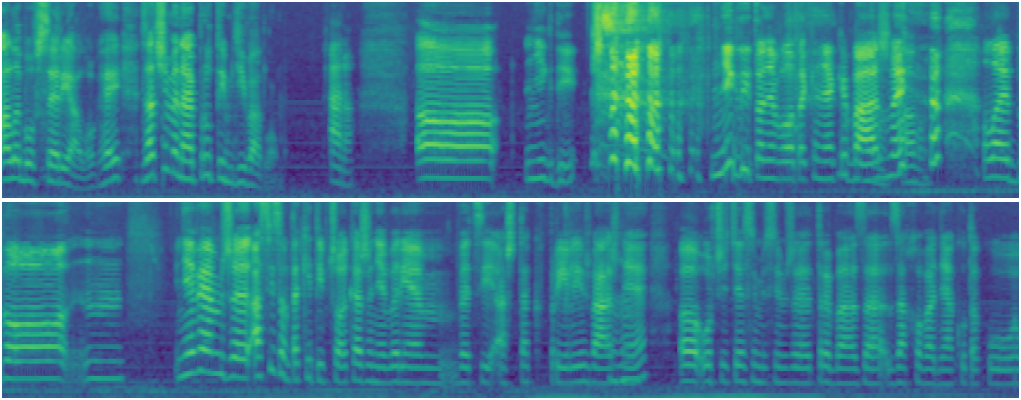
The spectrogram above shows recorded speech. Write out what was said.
alebo v seriáloch, hej? Začneme najprv tým divadlom. Áno. Uh, nikdy. nikdy to nebolo také nejaké vážne. Áno, áno. Lebo... Mm, neviem, že asi som taký typ človeka, že neberiem veci až tak príliš vážne. Mm-hmm. Uh, určite si myslím, že treba za, zachovať nejakú takú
